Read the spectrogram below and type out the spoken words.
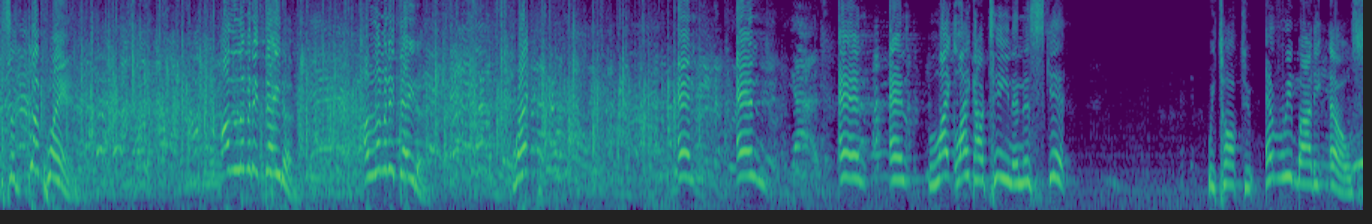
It's a good plan. Unlimited data. Unlimited data. Right? And and and and like like our teen in this skit, we talk to everybody else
